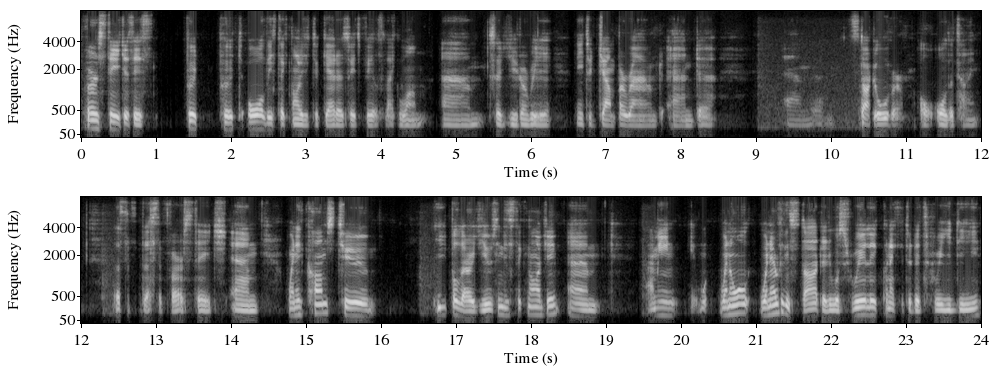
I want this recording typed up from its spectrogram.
first stages is put all these technologies together so it feels like one. Um, so you don't really need to jump around and uh, and um, start over all, all, the time. That's the, that's the first stage. Um, when it comes to people that are using this technology, um, I mean, when all when everything started, it was really connected to the 3D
